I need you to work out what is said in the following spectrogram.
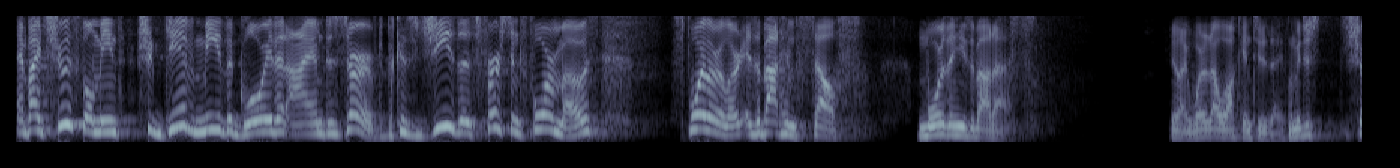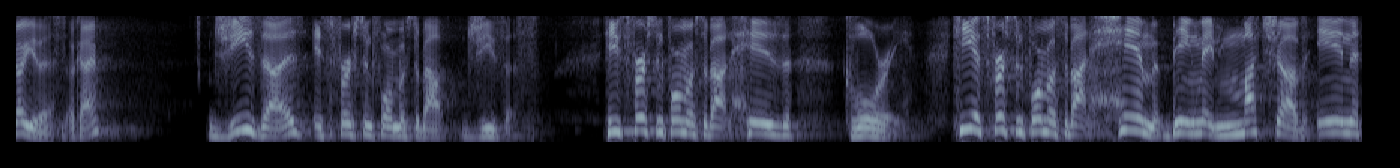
And by truthful means should give me the glory that I am deserved. Because Jesus, first and foremost, spoiler alert, is about himself more than he's about us. You're like, what did I walk into today? Let me just show you this, okay? Jesus is first and foremost about Jesus. He's first and foremost about his glory. He is first and foremost about him being made much of in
